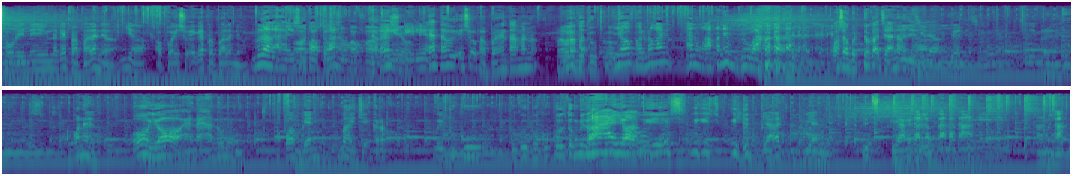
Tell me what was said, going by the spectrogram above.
sore ini kayak babalan ya Iya. apa esok kayak babalan ya Mulai lah isu Oh, babalan. oh. babalan, iya. kan tahu esok babalan taman Iya, Pak. Iya, Barno kan anu apane beruang. Puasa beduk kok jano di sini. Iya, di sini. Jadi Apa nih? Oh iya, enek anu. Apa biyen wah cek kerep kuwi buku buku-buku kultum lho. Lah, iya, kuwi kuwi. kuwi hit banget biyen. Hit banget. Jaluk tanda tangani. anu Ustad-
